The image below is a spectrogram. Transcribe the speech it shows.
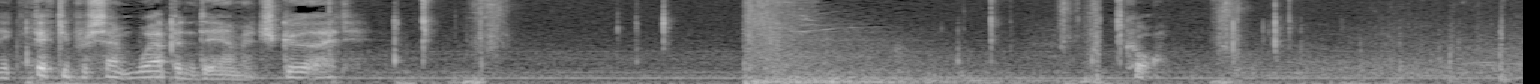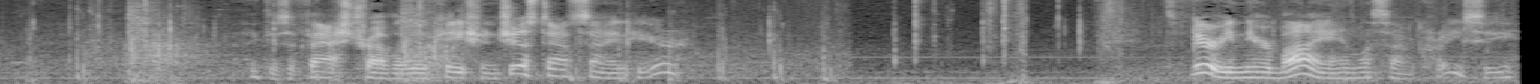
Make 50% weapon damage. Good. Cool. I think there's a fast travel location just outside here. It's very nearby, unless I'm crazy.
